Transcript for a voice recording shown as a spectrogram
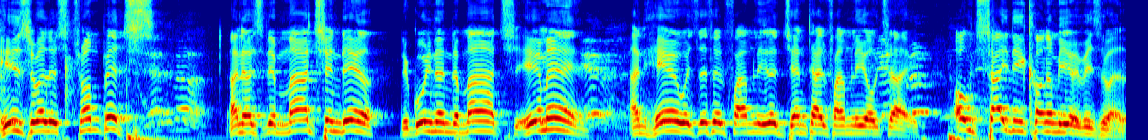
Israel is trumpets. And as they march in there, they're going on the march. Amen. And here was this little family, the Gentile family outside. Outside the economy of Israel.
